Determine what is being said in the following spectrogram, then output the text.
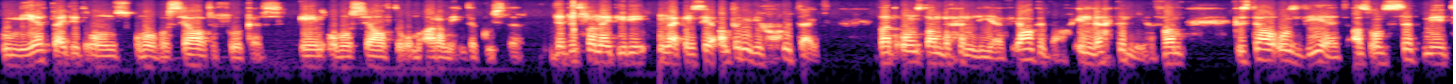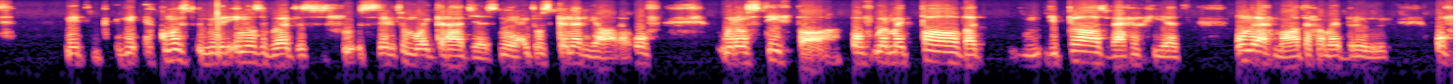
hoe meer tyd het ons om op onsself te fokus en om onsself te omarm en te koester. Dit is vanuit hierdie ek wil sê amper hierdie goedheid wat ons dan begin leef elke dag en ligter leef. Want gestel ons weet as ons sit met met, met kom ons noem die Engelse woord is sê dit so mooi grudges nee uit ons kinderjare of oor ons stiefpa of oor my pa wat die plaas weggegee het onregmatig aan my broer of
